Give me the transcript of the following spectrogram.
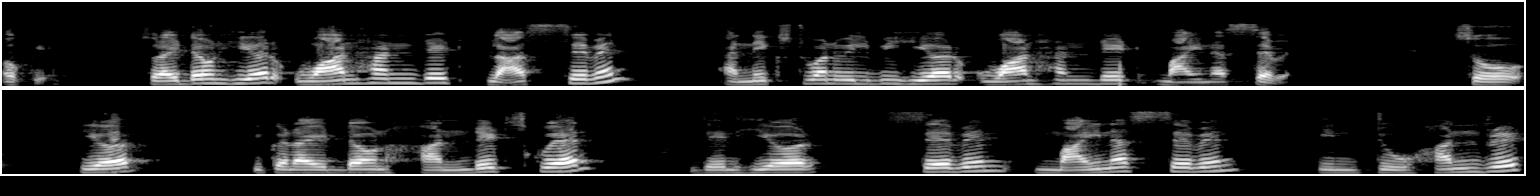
Okay. So write down here 100 plus 7 and next one will be here 100 minus 7 so here you can write down 100 square then here 7 minus 7 into 100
